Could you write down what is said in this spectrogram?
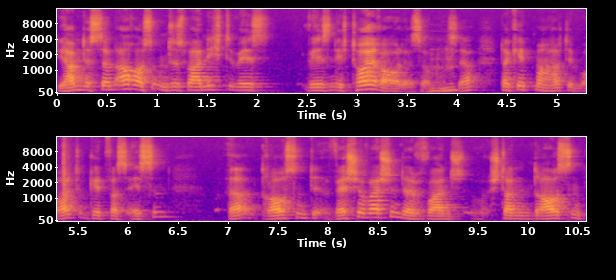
die haben das dann auch aus und es war nicht wes wesentlich teurer oder sowas. Mhm. Ja? Dann geht man halt im Ort und geht was essen. Ja, draußen Wäsche waschen, da waren, standen draußen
